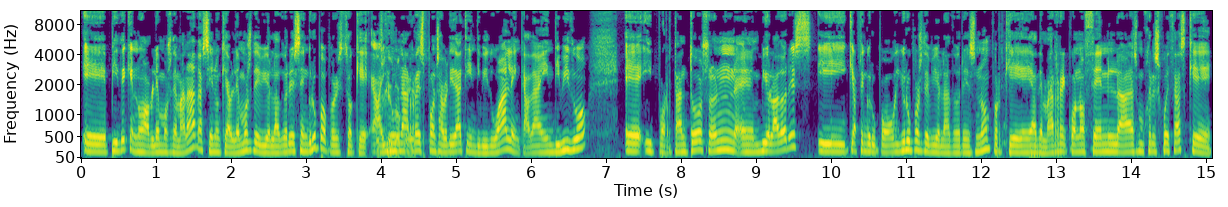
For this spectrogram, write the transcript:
eh, pide que no hablemos de manada, sino que hablemos de violadores en grupo, por esto que hay que una responsabilidad individual en cada individuo eh, y por tanto son eh, violadores y que hacen grupo y grupos de violadores, ¿no? Porque además reconocen las mujeres juezas que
